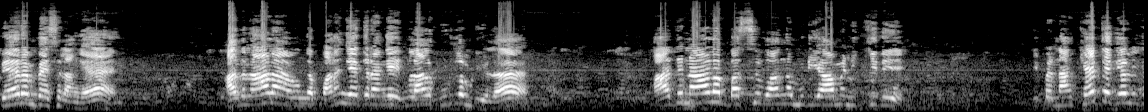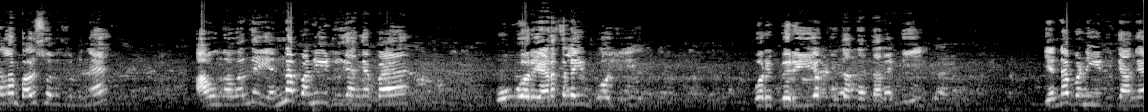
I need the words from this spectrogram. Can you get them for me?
பேரம் பேசுறாங்க அதனால அவங்க பணம் கேக்குறாங்க எங்களால கொடுக்க முடியல. அதனால பஸ் வாங்க முடியாம நிக்குது. இப்ப நான் கேட்ட கேள்விக்கெல்லாம் பதில் சொல்ல சொல்லுங்க. அவங்க வந்து என்ன பண்ணிக்கிட்டு இருக்காங்க இப்ப? ஒவ்வொரு இடத்துலயும் போய் ஒரு பெரிய கூட்டத்தை திரட்டி என்ன பண்ணிக்கிட்டு இருக்காங்க?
